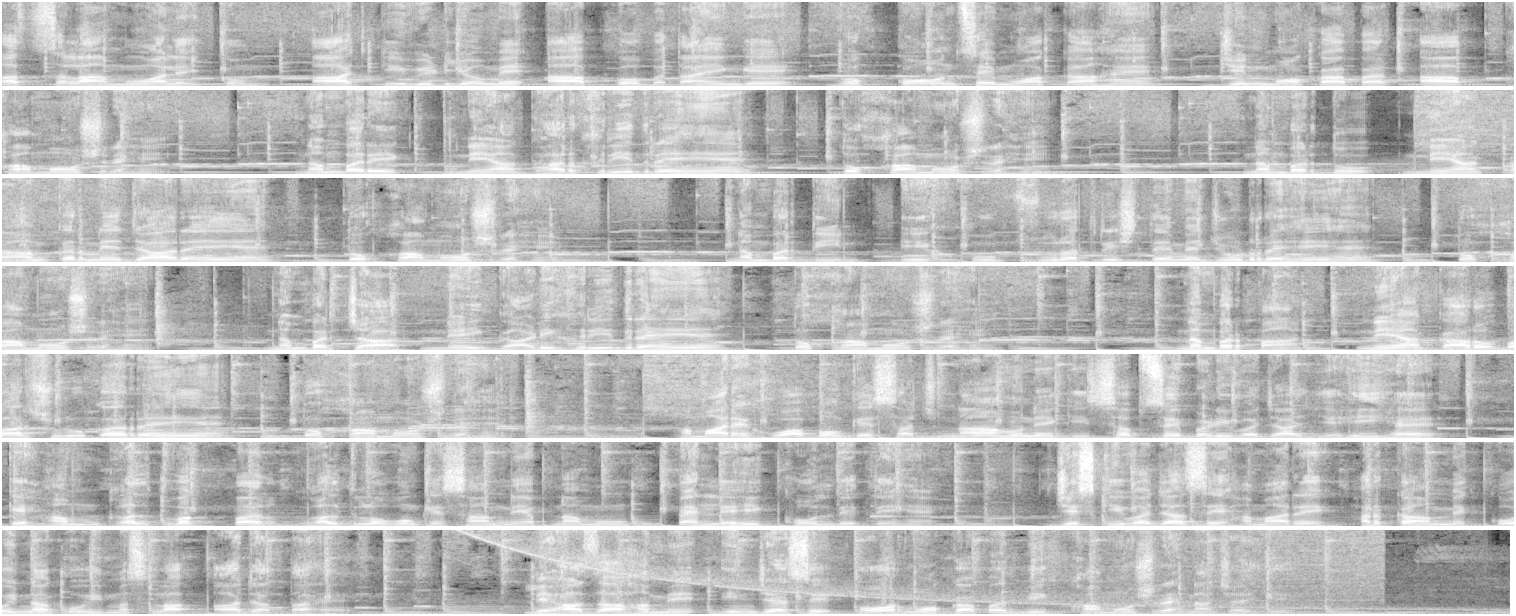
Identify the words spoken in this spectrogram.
असलकुम आज की वीडियो में आपको बताएँगे वो कौन से मौका हैं जिन मौका पर आप खामोश रहें। नंबर एक, नया घर खरीद रहे हैं तो खामोश रहें। नंबर दो, नया काम करने जा रहे हैं तो खामोश रहें। नंबर तीन, एक खूबसूरत रिश्ते में जुड़ रहे हैं तो खामोश रहें। नंबर चार, नई गाड़ी खरीद रहे हैं तो खामोश रहें। नंबर पाँच, नया कारोबार शुरू कर रहे हैं तो खामोश रहें। हमारे ख्वाबों के सच ना होने की सबसे बड़ी वजह यही है कि हम गलत वक्त पर गलत लोगों के सामने अपना मुँह पहले ही खोल देते हैं, जिसकी वजह से हमारे हर काम में कोई ना कोई मसला आ जाता है। लिहाजा हमें इन जैसे और मौका पर भी खामोश रहना चाहिए।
